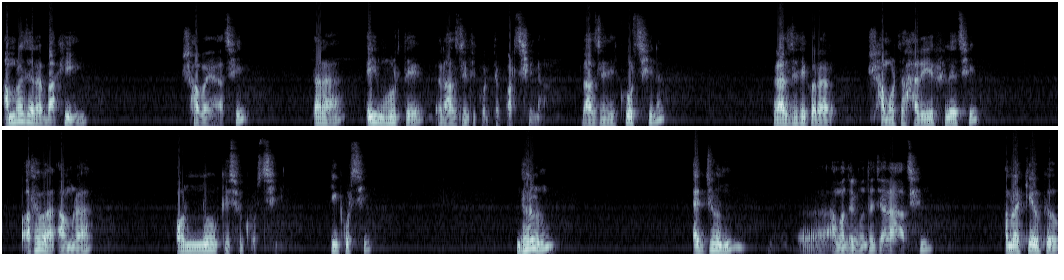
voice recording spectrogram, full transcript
আমরা যারা বাকি সবাই আছি, তারা এই মুহূর্তে রাজনীতি করতে পারছি না। রাজনীতি করছি না। রাজনীতি করার সামর্থ্য হারিয়ে ফেলেছি। অথবা আমরা অন্য কিছু করছি। কি করছি? ধরুন, একজন আমাদের মধ্যে যারা আছেন, আমরা কেউ কেউ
